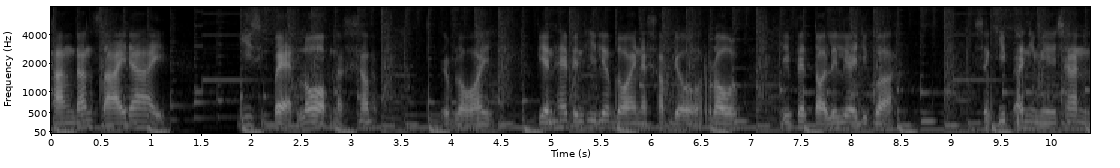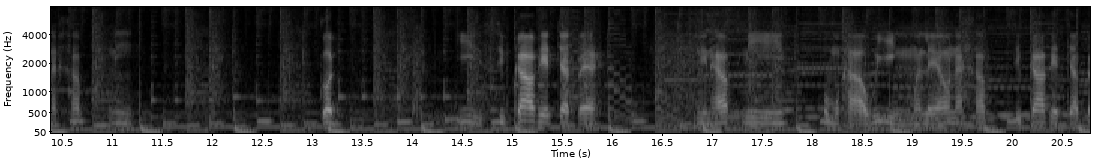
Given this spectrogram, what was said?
ทางด้านซ้ายได้ 28 รอบนะครับ เรียบร้อย เปลี่ยนให้เป็นที่เรียบร้อยนะครับ เดี๋ยวเรารีเฟซต่อเรื่อยๆ ดีกว่าสกิปแอนิเมชันนะครับ นี่ กด 29 เพจจัดไป นี่นะครับ มีผมขาวผู้หญิงมาแล้วนะครับ 19 เพจจัดไป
